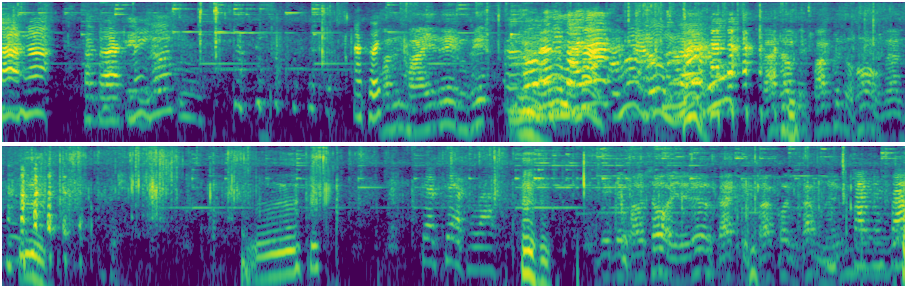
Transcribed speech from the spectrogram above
น่าน่าสักการไม่เยอะอะเคยมันไหมนี่ลุงพิษนั่นมาละการ ทำเป็นปั๊บขึ้นห้องนั่นอืมแซ่บแซ่บว่าเด็กจะเผาช่อยเด้อการติดปั๊บคนข้ามหนึ่งปั๊บเป็นปั๊บ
